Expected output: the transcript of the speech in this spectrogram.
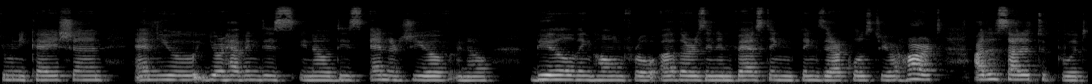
communication and you you're having this you know this energy of you know building home for others and investing in things that are close to your heart. I decided to put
